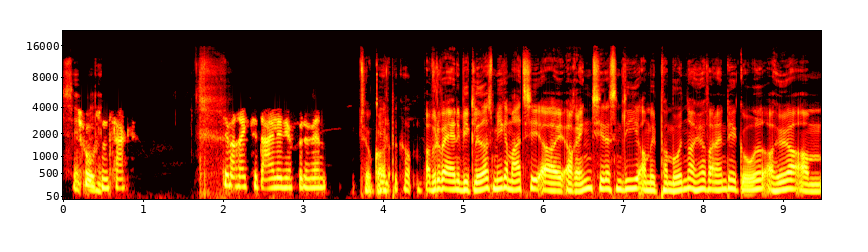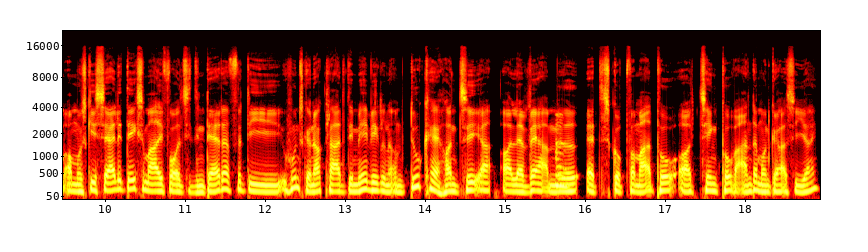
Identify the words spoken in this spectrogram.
Simpelthen. tusind tak. Det var rigtig dejligt at få det vendt. Det var godt. Velbekomme. Og ved du hvad, Anne, vi glæder os mega meget til at, at ringe til dig sådan lige om et par måneder og høre, hvordan det er gået, og høre om, om måske særligt, det ikke så meget i forhold til din datter, fordi hun skal nok klare det, det er mere i virkeligheden, om du kan håndtere og lade være med at skubbe for meget på og tænke på, hvad andre må gøre og siger, ikke?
